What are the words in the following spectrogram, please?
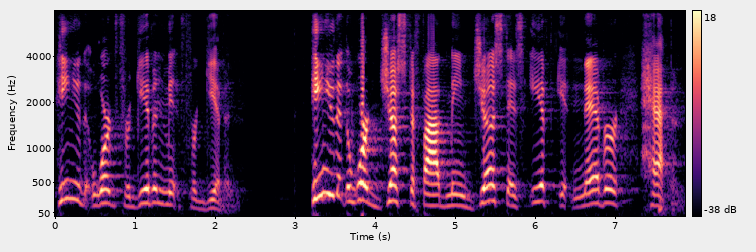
he knew that the word forgiven meant forgiven. He knew that the word justified means just as if it never happened.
